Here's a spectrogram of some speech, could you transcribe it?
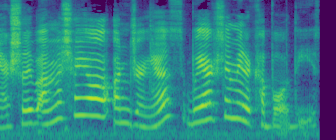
Actually, but I'm gonna show y'all Andreas. We actually made a couple of these.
